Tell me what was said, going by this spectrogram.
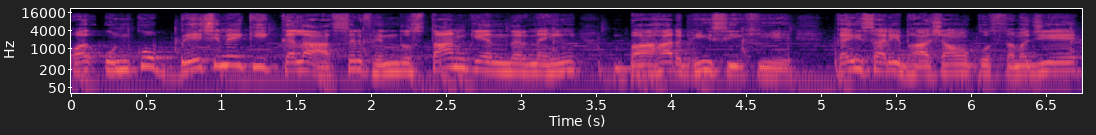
और उनको बेचने की कला सिर्फ़ हिंदुस्तान के अंदर नहीं, बाहर भी सीखिए। कई सारी भाषाओं को समझिए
